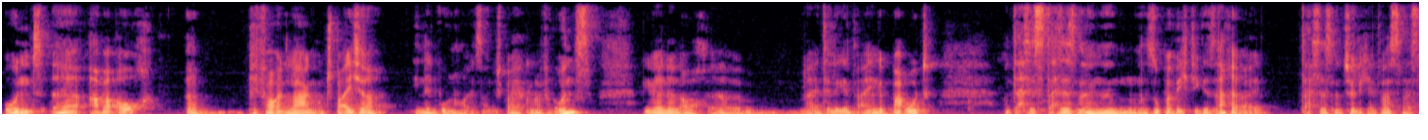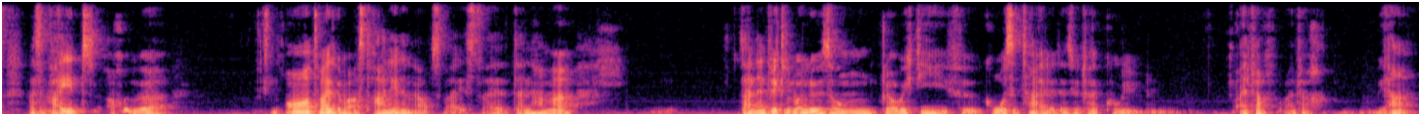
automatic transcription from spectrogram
Und äh, aber auch äh, PV-Anlagen und Speicher in den Wohnhäusern. Die Speicher kommen dann von uns, die werden dann auch äh, intelligent eingebaut und das ist, das ist eine, super wichtige Sache, weil das ist natürlich etwas, was, was weit auch über diesen Ort, weit über Australien hinaus weist, weil dann haben wir, dann entwickeln wir Lösungen, glaube ich, die für große Teile der Südhalbkugel einfach, einfach, ja,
